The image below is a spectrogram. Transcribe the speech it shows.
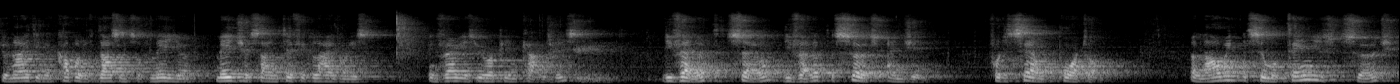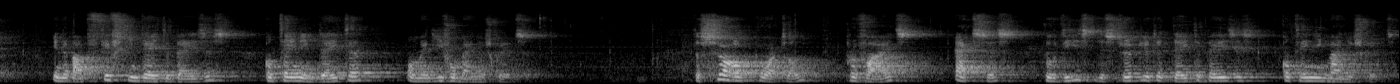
uniting a couple of dozens of major, major scientific libraries in various European countries, developed, CERL developed a search engine for the CERL portal, allowing a simultaneous search in about 15 databases containing data on medieval manuscripts. The CERL portal provides access to these distributed databases containing manuscripts.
